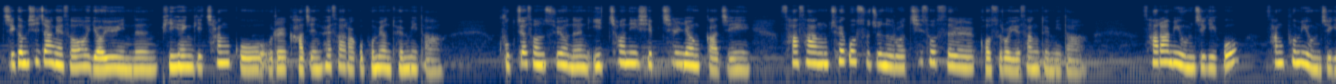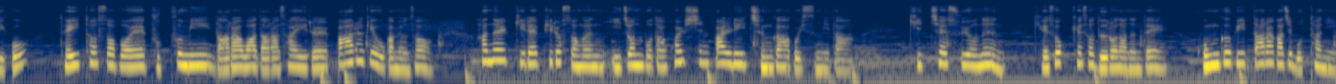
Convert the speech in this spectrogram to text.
지금 시장에서 여유 있는 비행기 창고를 가진 회사라고 보면 됩니다. 국제선 수요는 2027년까지 사상 최고 수준으로 치솟을 것으로 예상됩니다. 사람이 움직이고 상품이 움직이고 데이터 서버의 부품이 나라와 나라 사이를 빠르게 오가면서 하늘길의 필요성은 이전보다 훨씬 빨리 증가하고 있습니다. 기체 수요는 계속해서 늘어나는데 공급이 따라가지 못하니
